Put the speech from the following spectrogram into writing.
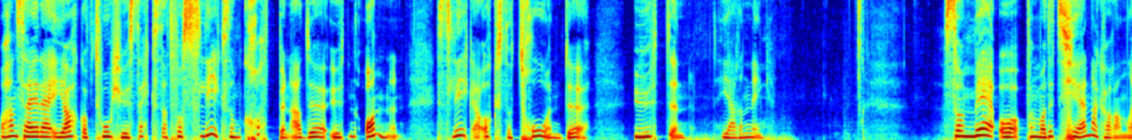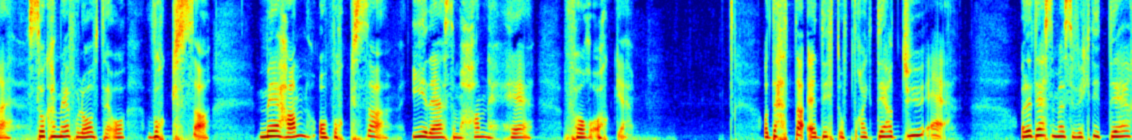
Og Han sier det i Jakob 2,26 at for slik som kroppen er død uten ånden, slik er også troen død uten gjerning. Så med å på en måte tjene hverandre, så kan vi få lov til å vokse med Han og vokse i det som Han har for oss. Og dette er ditt oppdrag der du er. Og det er det som er så viktig. Der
